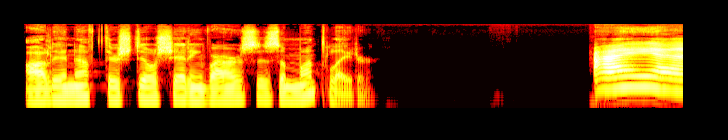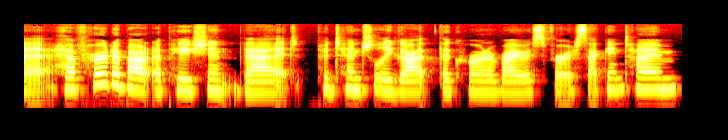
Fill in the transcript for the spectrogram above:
oddly enough, they're still shedding viruses a month later. I uh, have heard about a patient that potentially got the coronavirus for a second time.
